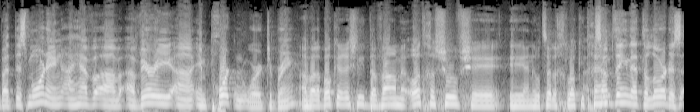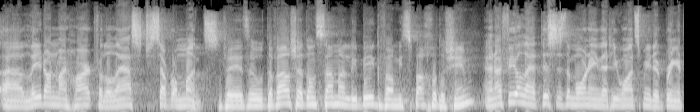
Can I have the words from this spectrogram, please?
But this morning, I have a, a very uh, important word to bring. אבל הבוקר יש לי דבר מאוד חשוב שאני רוצה לחלוק איתכם, Something that the Lord has uh, laid on my heart for the last several months. וזהו דבר שאדון שם על ליבי כבר מספר חודשים, And I feel that this is the morning that He wants me to bring it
